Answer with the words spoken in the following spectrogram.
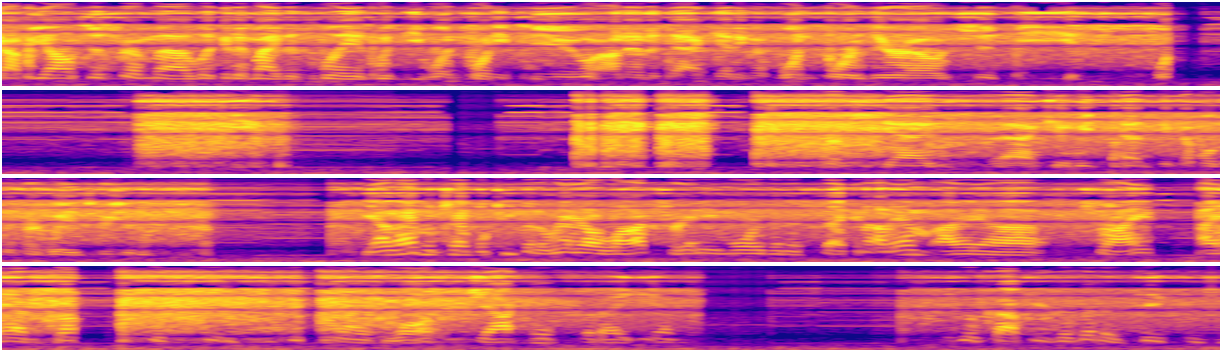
Copy all. Just from uh, looking at my displays with the 122 on an attack heading of 140 should be from you guys. Uh, can we test a couple different ways for you? Yeah, I'm having trouble keeping the radar locked for any more than a second on him. I uh tried. I have some 15, 15 I've lost Jackal, but I am Eagle copies. I'm gonna take some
